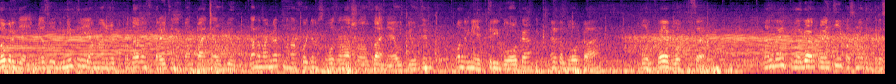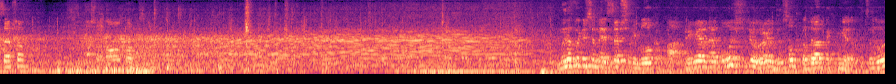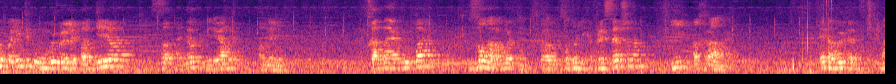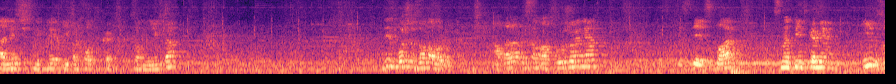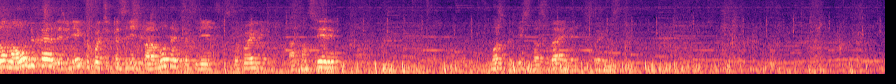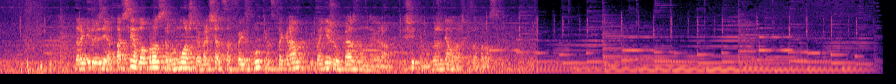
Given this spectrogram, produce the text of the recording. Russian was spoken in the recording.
Добрый день, меня зовут Дмитрий, я менеджер по продажам строительной компании L-Building. В данный момент мы находимся возле нашего здания L-Building. Он имеет три блока. Это блок А, блок Б и блок С. В данный момент предлагаю пройти и посмотреть ресепшн нашего нового корпуса. Мы находимся на ресепшене блока А. Примерная площадь в районе 200 квадратных метров. Ценовую политику мы выбрали под дерево с деревянных панелей. Входная группа, зона работы сотрудников ресепшена и охраны. Это выход на лестничные клетки и проход к зоне лифта. Здесь больше зона отдыха. Аппараты самообслуживания. Здесь бар с напитками. И зона отдыха для людей, кто хочет посидеть, поработать, посидеть в спокойной атмосфере. Может прийти сюда-сюда и найти свое место. Дорогие друзья, по всем вопросам вы можете обращаться в Facebook, Instagram и пониже указанным номерам. Пишите, мы ждем ваших запросов.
